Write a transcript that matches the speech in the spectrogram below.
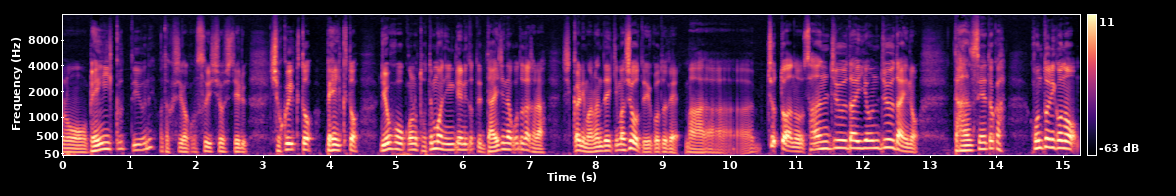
この便育っていうね私がこう推奨している食育と便育と両方このとても人間にとって大事なことだからしっかり学んでいきましょうということでまあちょっとあの30代40代の男性とか本当にこの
